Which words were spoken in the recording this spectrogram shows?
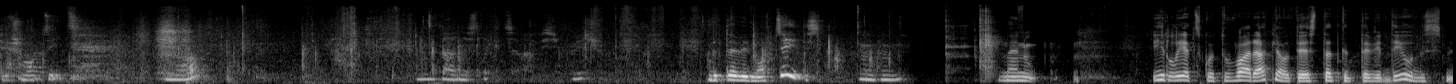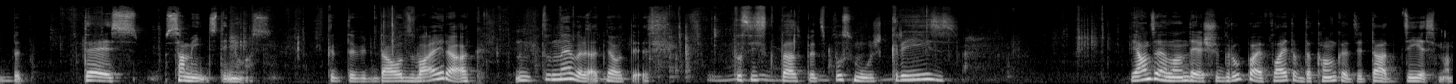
Tieši mocīts. Jā. Tāda slikta savā Bet tev ir mocītis? Mm -hmm. Nē, nu, ir lietas, ko tu vari atļauties tad, kad tev ir 20, bet te es samīstiņos, kad tev ir daudz vairāk. Nu, tu nevari atļauties. Tas izskatās pēc pusmūža krīzes. Jaunzēlandiešu grupai Flight of the Concords ir tāda dziesma.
